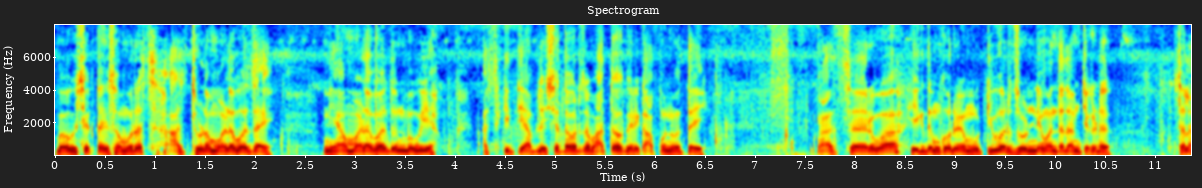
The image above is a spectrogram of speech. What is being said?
बघू शकता समोरच आज थोडं मळबच आहे. आणि ह्या मळबातून बघूया आज किती आपल्या शेतावरचं भात वगैरे कापून होतं आहे आज सर्व एकदम करूया मुठीवर जोडणे म्हणतात आमच्याकडं. चला.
